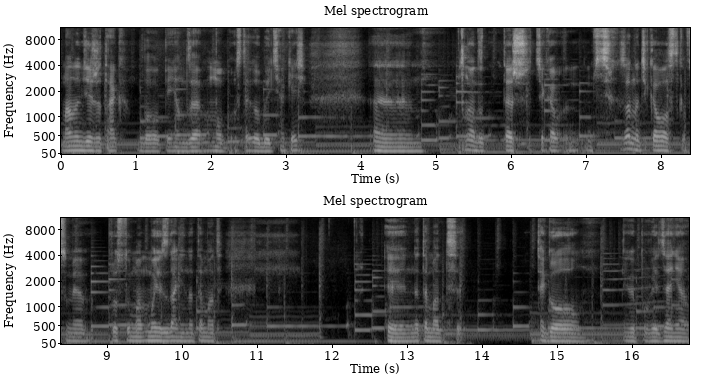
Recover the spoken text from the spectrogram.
Mam nadzieję, że tak, bo pieniądze mogą z tego być jakieś. No to też ciekawa, żadna ciekawostka w sumie, po prostu mam moje zdanie na temat y, na temat tego jakby powiedzenia,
